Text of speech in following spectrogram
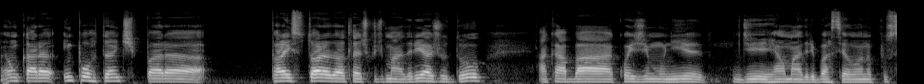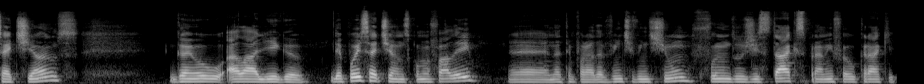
é um cara importante para, para a história do Atlético de Madrid, ajudou a acabar com a hegemonia de Real Madrid e Barcelona por sete anos, ganhou a La Liga depois de sete anos, como eu falei, é, na temporada 2021, foi um dos destaques, para mim foi o craque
